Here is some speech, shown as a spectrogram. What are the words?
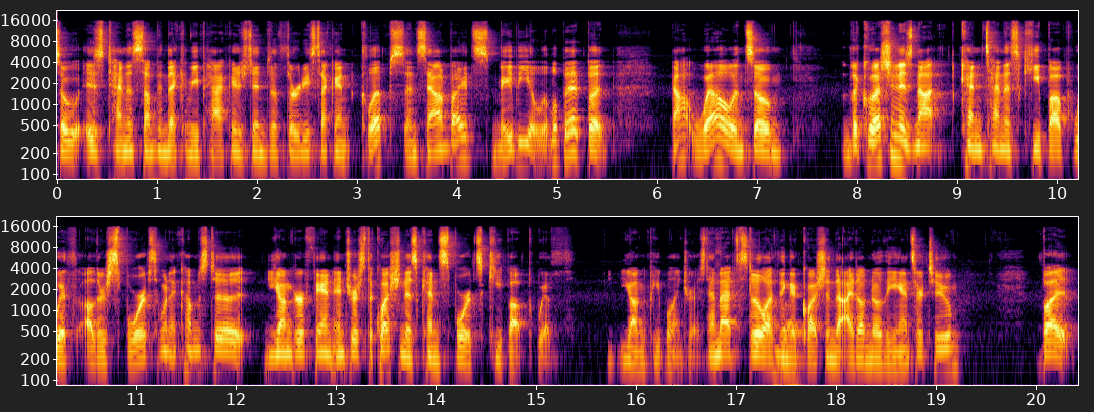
So is tennis something that can be packaged into 30 second clips and sound bites? Maybe a little bit, but not well. And so the question is not can tennis keep up with other sports when it comes to younger fan interest. The question is can sports keep up with young people interest? And that's still I think a question that I don't know the answer to. But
